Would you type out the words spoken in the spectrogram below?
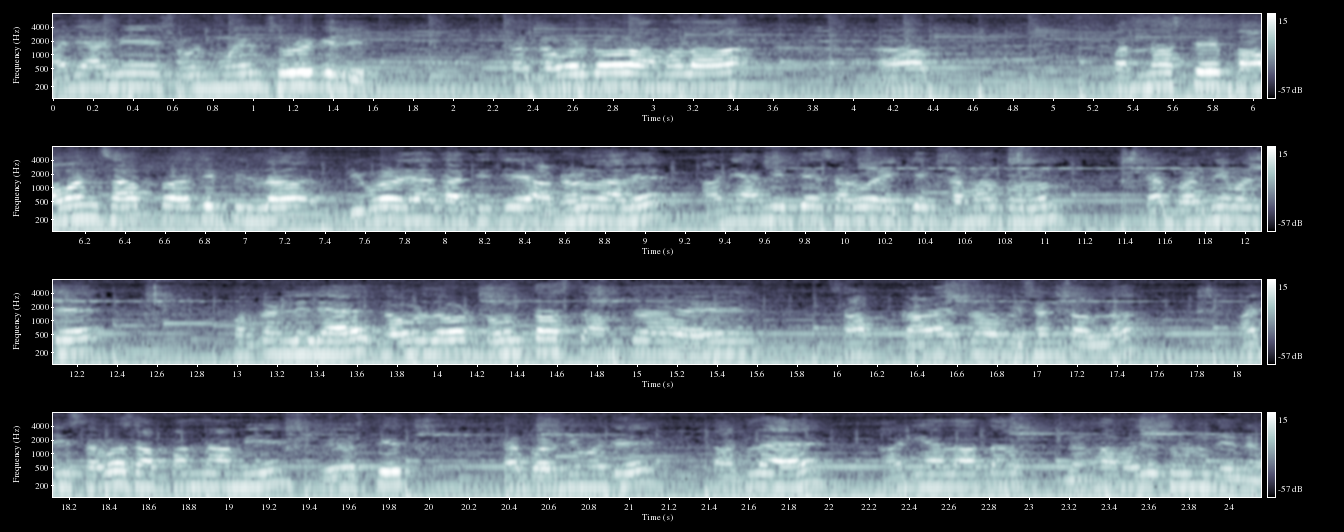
आणि आम्ही शोध मोहीम सुरू केली. तर जवळजवळ आम्हाला पन्नास ते बावन्न सापाचे पिल्लं दिवळ या जातीचे आढळून आले आणि आम्ही ते सर्व एक एक जमा करून त्या बर्नीमध्ये पकडलेले आहे जवळजवळ दोन तास आमचं हे साप काढायचं मिशन चाललं आणि सर्व सापांना आम्ही व्यवस्थित त्या बर्नीमध्ये टाकलं आहे आणि याला आता जंगलामध्ये सोडून देणं.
